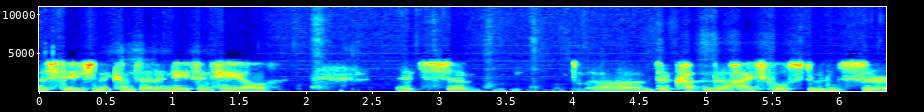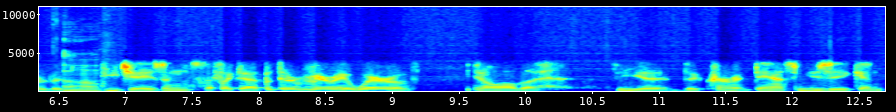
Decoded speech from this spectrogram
a station that comes out of Nathan Hale. It's uh, uh, the the high school students or the oh. DJs and stuff like that. But they're very aware of you know all the the uh, the current dance music and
